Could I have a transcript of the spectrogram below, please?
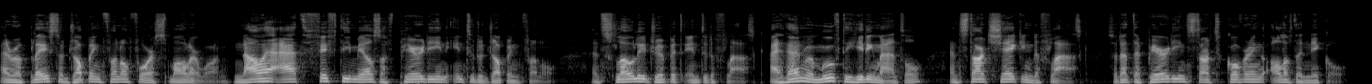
and replace the dropping funnel for a smaller one. Now I add 50 ml of pyridine into the dropping funnel and slowly drip it into the flask. I then remove the heating mantle and start shaking the flask so that the pyridine starts covering all of the nickel.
